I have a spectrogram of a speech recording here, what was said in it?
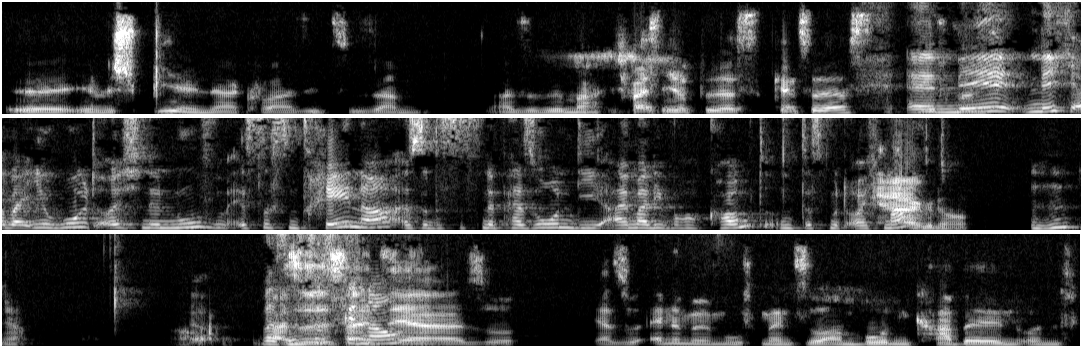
äh, wir spielen da quasi zusammen. Also wir machen, ich weiß nicht, ob du das, kennst du das? Äh, nee, nicht, aber ihr holt euch einen Movement. Ist das ein Trainer? Also das ist eine Person, die einmal die Woche kommt und das mit euch macht? Ja, genau. Mhm. Ja. Was also ist das, ist halt genau? Halt sehr so, ja, so Animal Movement, so am Boden krabbeln und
